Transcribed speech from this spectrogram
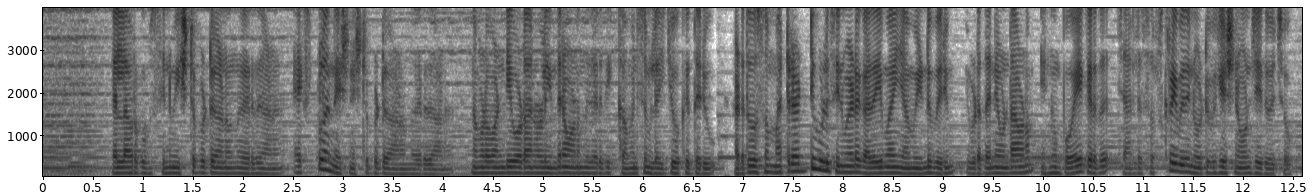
എല്ലാവർക്കും സിനിമ ഇഷ്ടപ്പെട്ട് കാണുമെന്ന് കരുതുകയാണ്. എക്സ്പ്ലനേഷൻ ഇഷ്ടപ്പെട്ട് കാണുമെന്ന് കരുതുകയാണ്. നമ്മുടെ വണ്ടി ഓടാനുള്ള ഇന്ധനമാണെന്ന് കരുതി കമൻസും ലൈക്കും ഒക്കെ തരൂ. അടുത്ത ദിവസം മറ്റൊരു അടിപൊളി സിനിമയുടെ കഥയുമായി ഞാൻ വീണ്ടും വരും. ഇവിടെ തന്നെ ഉണ്ടാവണം. എങ്ങും പോയേക്കരുത്. ചാനൽ സബ്സ്ക്രൈബ് ചെയ്ത് നോട്ടിഫിക്കേഷൻ ഓൺ ചെയ്ത് വെച്ചോ.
